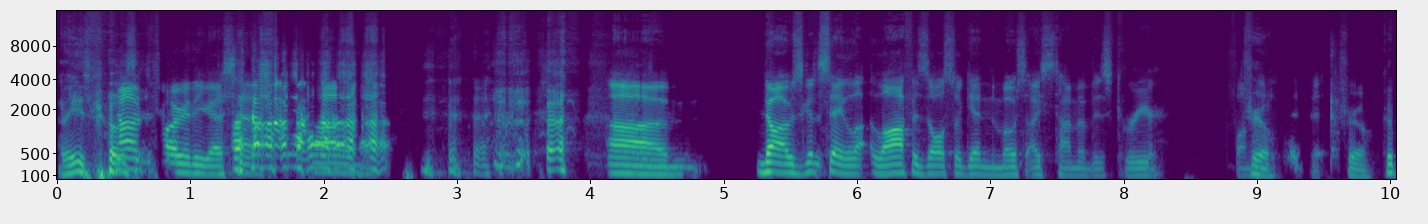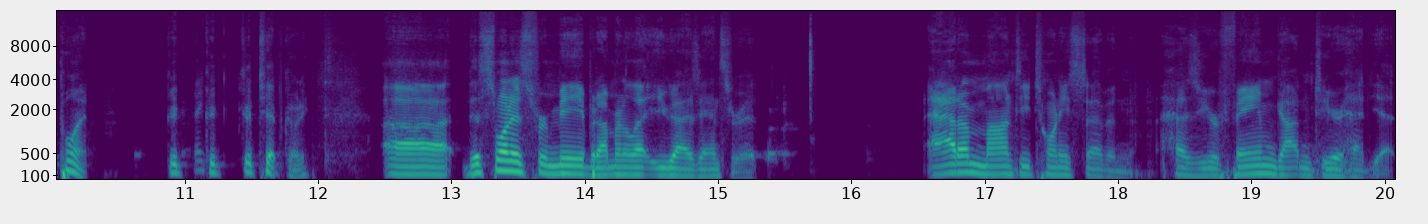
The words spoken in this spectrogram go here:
I think he's No, I'm just talking with you guys. um, um, no, I was gonna say La- Laf is also getting the most ice time of his career. Fun True. True. Good point. Good, Thank good, good tip, Cody. Uh, this one is for me, but I'm gonna let you guys answer it. Adam Monty 27. Has your fame gotten to your head yet?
